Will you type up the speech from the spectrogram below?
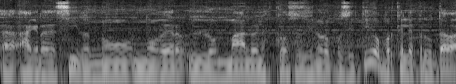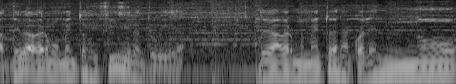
agradecido, no, no ver lo malo en las cosas, sino lo positivo, porque le preguntaba, debe haber momentos difíciles en tu vida debe haber momentos en los cuales no,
